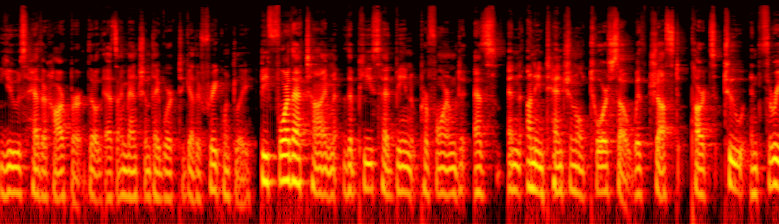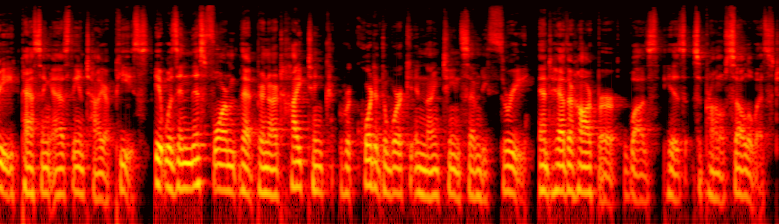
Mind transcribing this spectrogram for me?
use Heather Harper, though, as I mentioned, they worked together frequently. Before that time, the piece had been performed as an unintentional torso with just parts two and three passing as the entire piece. It was in this form that Bernard Haitink recorded the work in 1973, and Heather Harper was his soprano soloist.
